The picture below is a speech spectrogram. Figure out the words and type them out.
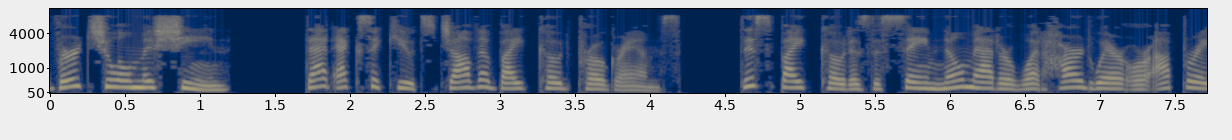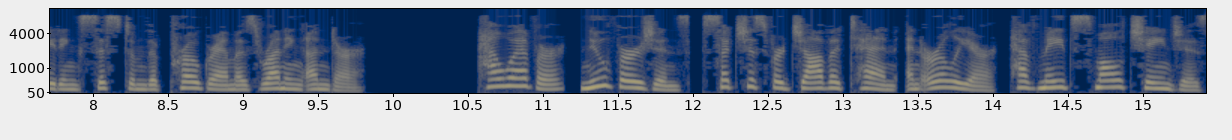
virtual machine that executes Java bytecode programs. This bytecode is the same no matter what hardware or operating system the program is running under. However, new versions, such as for Java 10 and earlier, have made small changes,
